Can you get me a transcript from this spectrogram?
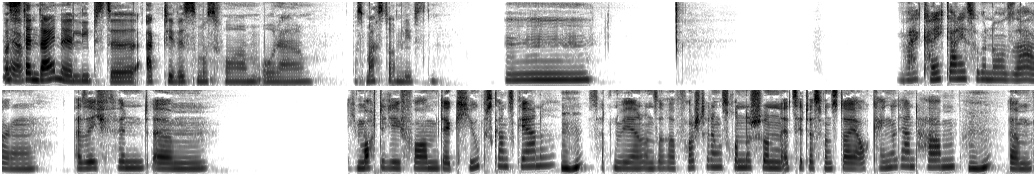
Was Ja. ist denn deine liebste Aktivismusform oder was machst du am liebsten? Weil kann ich gar nicht so genau sagen. Also ich finde, ähm, ich mochte die Form der Cubes ganz gerne. Mhm. Das hatten wir in unserer Vorstellungsrunde schon erzählt, dass wir uns da ja auch kennengelernt haben. Mhm. Ähm,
